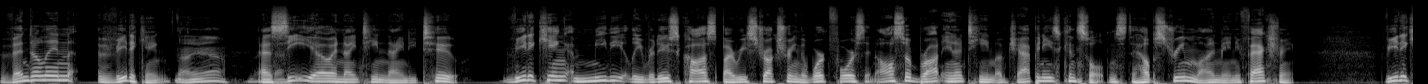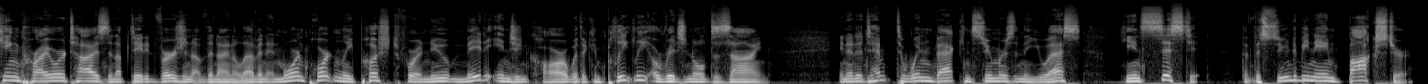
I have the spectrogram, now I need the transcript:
Wendelin Wiedeking Oh, yeah. as CEO in 1992. Wiedeking immediately reduced costs by restructuring the workforce and also brought in a team of Japanese consultants to help streamline manufacturing. Wiedeking prioritized an updated version of the 911 and, more importantly, pushed for a new mid engine car with a completely original design. In an attempt to win back consumers in the US, he insisted that the soon to be named Boxster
